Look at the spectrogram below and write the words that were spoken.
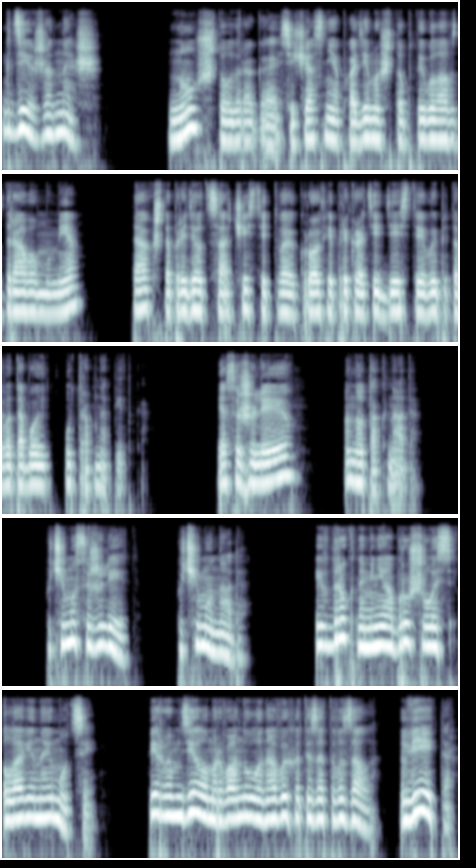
Где же Нэш? Ну что, дорогая, сейчас необходимо, чтобы ты была в здравом уме, так что придется очистить твою кровь и прекратить действие выпитого тобой утром напитка. Я сожалею, но так надо. Почему сожалеет? Почему надо? И вдруг на меня обрушилась лавина эмоций. Первым делом рванула на выход из этого зала. Вейтер!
